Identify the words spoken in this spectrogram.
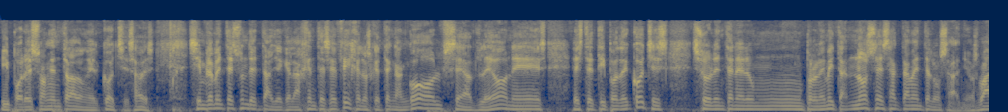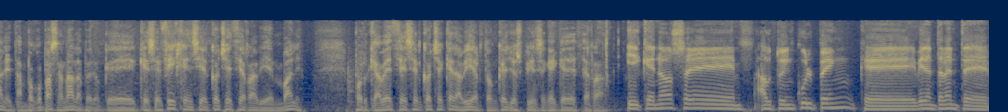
y por eso han entrado en el coche, ¿sabes? Simplemente es un detalle que la gente se fije, los que tengan Golf, Seat Leones, este tipo de coches suelen tener un problemita. No sé exactamente los años, ¿vale? Tampoco pasa nada, pero que, que se fijen si el coche cierra bien, ¿vale? Porque a veces el coche queda abierto, aunque ellos piensen que quede cerrado. Y que no se autoinculpen, que evidentemente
